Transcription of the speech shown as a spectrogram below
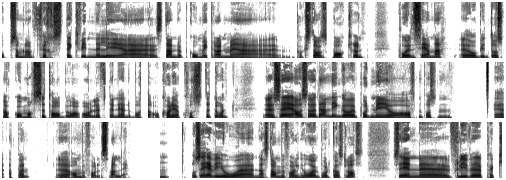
opp som den første kvinnelige eh, standup-komikeren med pakistansk bakgrunn på en scene, og begynte å snakke om masse tabuer og løfte ned debatter, og hva det har kostet henne. Så jeg, altså, den ligger Podme og Aftenposten-appen. Anbefales veldig. Og så er vi jo eh, neste anbefaling og en podkast, Lars. Så er en eh, flyvepuck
